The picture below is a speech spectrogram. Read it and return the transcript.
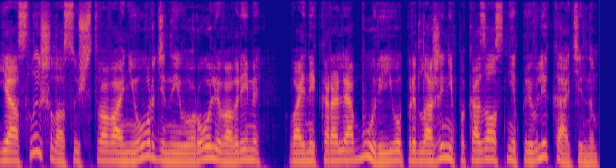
Я слышал о существовании ордена и его роли во время войны короля бури, его предложение показалось мне привлекательным,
